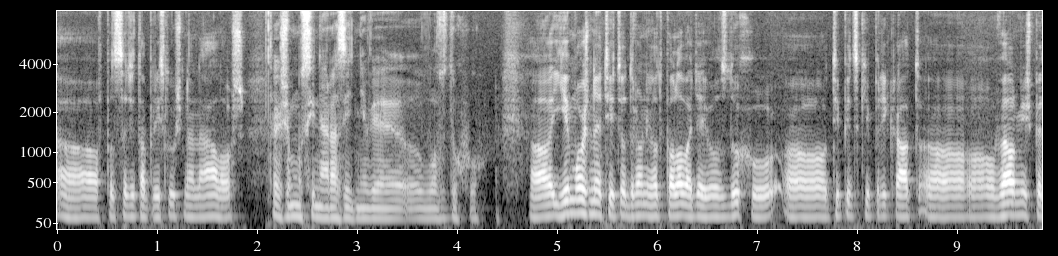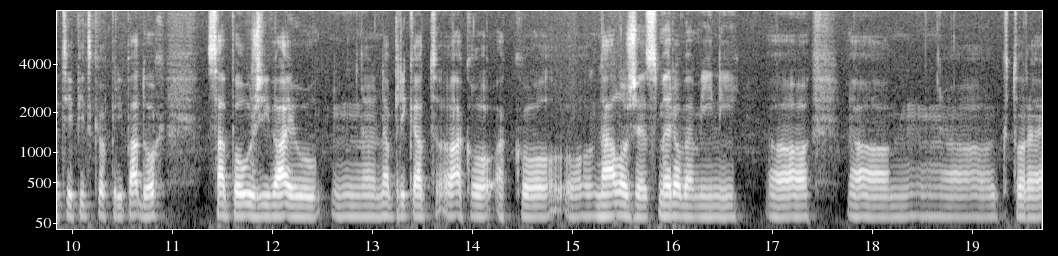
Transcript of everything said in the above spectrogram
v podstate tá príslušná nálož. Takže musí naraziť, nevie, vo vzduchu. Je možné tieto drony odpalovať aj vo vzduchu. Typický príklad, v veľmi špecifických prípadoch sa používajú napríklad ako, ako nálože smerové míny, ktoré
